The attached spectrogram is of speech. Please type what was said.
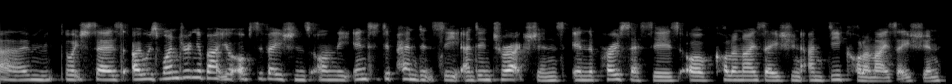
um, which says, I was wondering about your observations on the interdependency and interactions in the processes of colonization and decolonization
